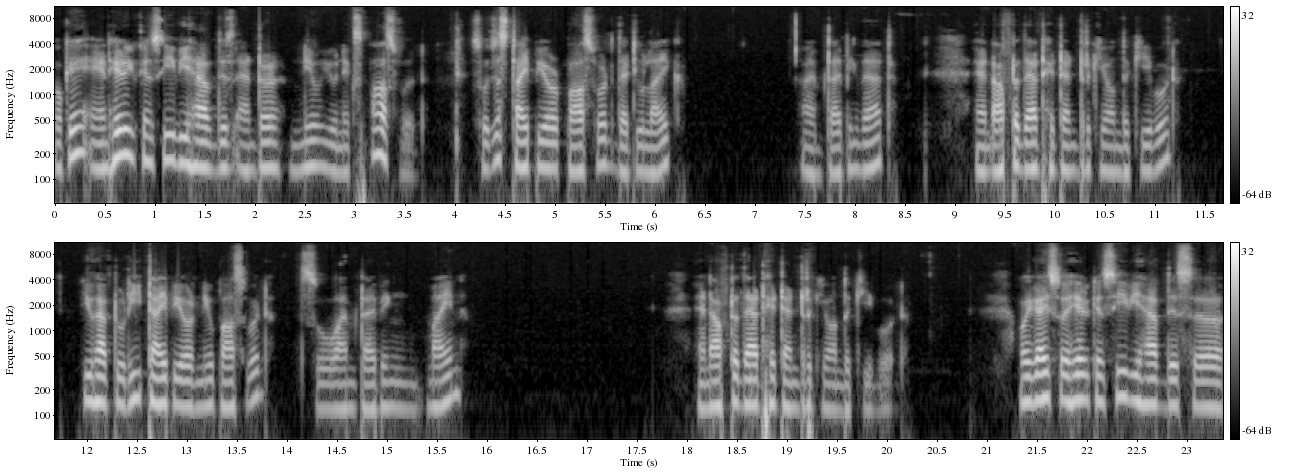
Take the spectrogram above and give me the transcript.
Okay and here you can see we have this enter new Unix password. So just type your password that you like. I'm typing that. And after that hit enter key on the keyboard. You have to retype your new password. So I'm typing mine and after that hit enter key on the keyboard. Okay guys so here you can see we have this uh,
